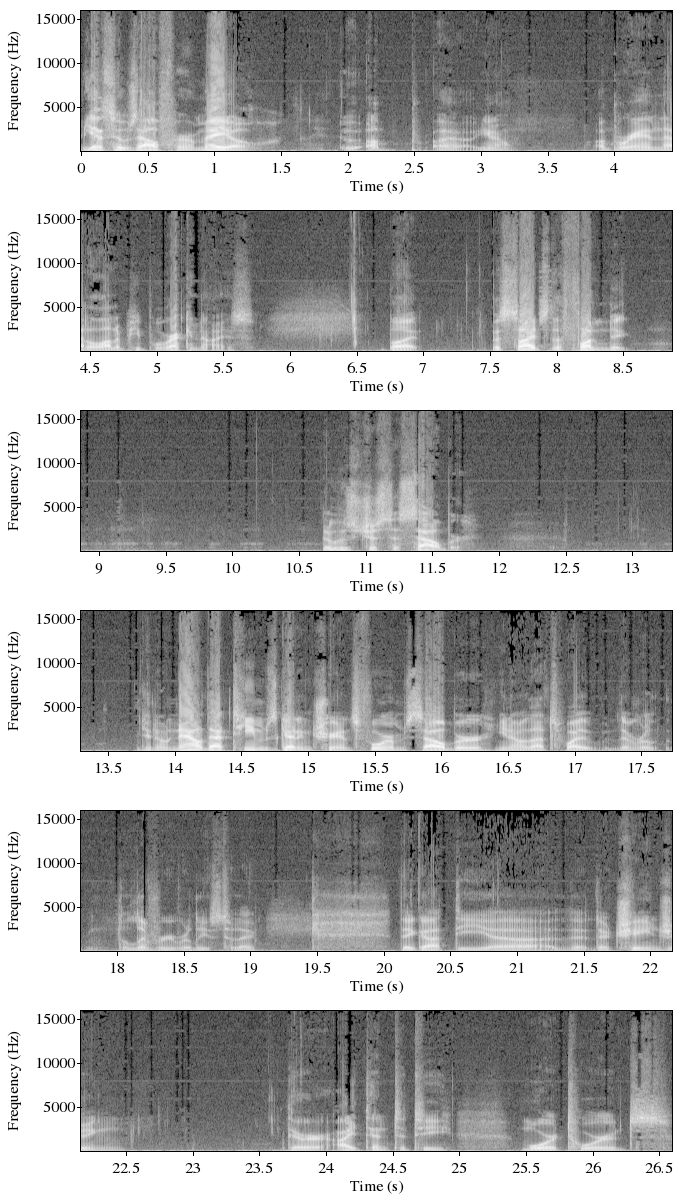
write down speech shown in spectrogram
yes, it was Alfa Romeo, a, you know, a brand that a lot of people recognize. But besides the funding, it was just a Sauber. You know, now that team's getting transformed. Sauber, you know, that's why the re- the released today. They got the, uh, the they're changing their identity more towards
